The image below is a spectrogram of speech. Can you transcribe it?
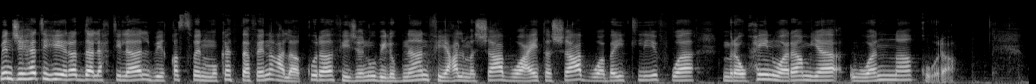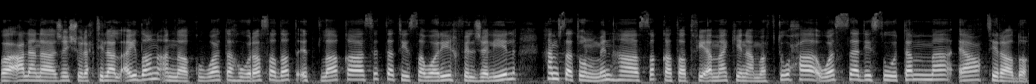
من جهته رد الاحتلال بقصف مكثف على قرى في جنوب لبنان في علم الشعب وعيت الشعب وبيت ليف ومروحين ورامية والناقورة. وأعلن جيش الاحتلال أيضا أن قواته رصدت إطلاق ستة صواريخ في الجليل خمسة منها سقطت في أماكن مفتوحة والسادس تم اعتراضه.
